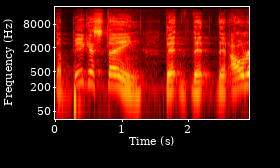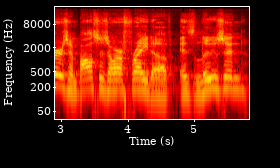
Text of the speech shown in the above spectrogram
The biggest thing that that that owners and bosses are afraid of is losing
